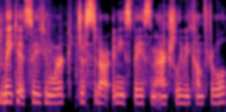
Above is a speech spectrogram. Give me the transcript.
make it so you can work just about any space and actually be comfortable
